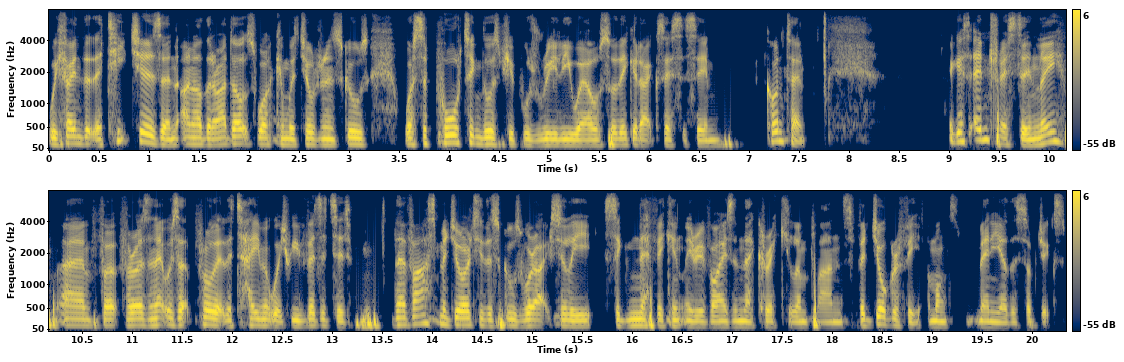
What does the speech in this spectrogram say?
We found that the teachers and, and other adults working with children in schools were supporting those pupils really well so they could access the same content. I guess interestingly um, for, for us, and it was at, probably at the time at which we visited, the vast majority of the schools were actually significantly revising their curriculum plans for geography, amongst many other subjects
